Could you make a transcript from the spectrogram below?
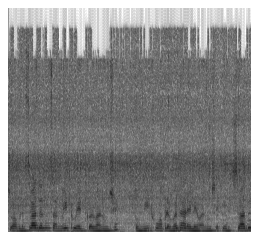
જો આપણે સ્વાદ અનુસાર મીઠું એડ કરવાનું છે, તો મીઠું આપણે વધારે લેવાનું છે કે સ્વાદુ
